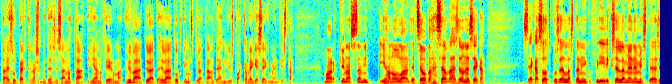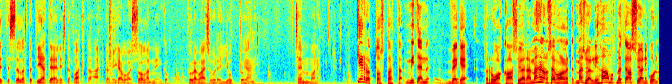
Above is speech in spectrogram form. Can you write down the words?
tai Supercrush, miten se sanotaan. Hieno firma, hyvää työtä, hyvää tutkimustyötä on tehnyt just vaikka vegesegmentistä markkinassa, niin ihan ollaan, että se on vähän, se on vähän sellainen sekä, sekasotku sellaista niin kuin fiiliksellä menemistä ja sitten sellaista tieteellistä faktaa, että mikä voisi olla niin kuin tulevaisuuden juttuja, niin semmoinen. Kerro tuosta, että miten vege ruokaa syödään. Mähän on semmoinen, että mä syön lihaa, mutta mä taas syön niin kuin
